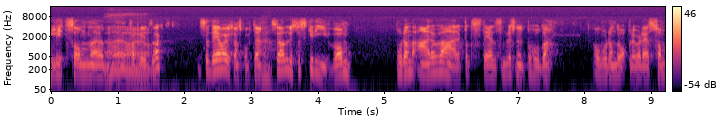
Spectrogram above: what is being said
Litt sånn eh, Ja, ja, ja. Så det var utgangspunktet. Så jeg hadde lyst til å skrive om hvordan det er å være på et sted som blir snudd på hodet. Og hvordan du opplever det som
